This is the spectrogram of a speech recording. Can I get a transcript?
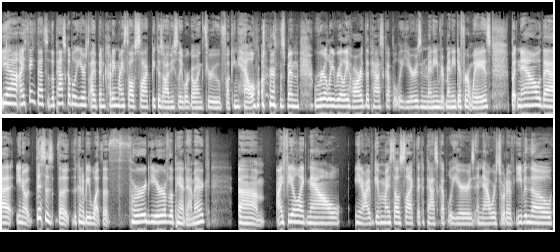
Yeah, I think that's the past couple of years I've been cutting myself slack because obviously we're going through fucking hell. it's been really, really hard the past couple of years in many, many different ways. But now that, you know, this is the going to be what the third year of the pandemic. Um, I feel like now you know, I've given myself slack the past couple of years, and now we're sort of, even though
